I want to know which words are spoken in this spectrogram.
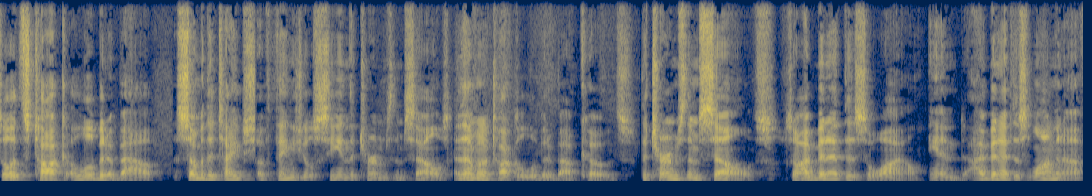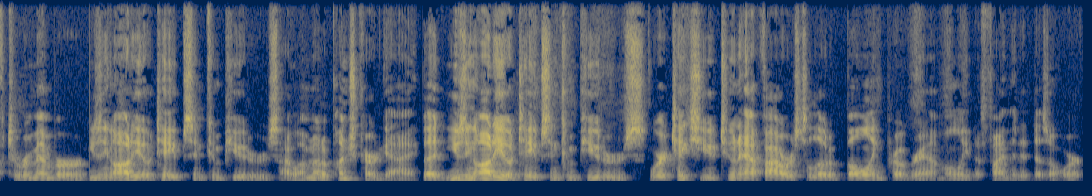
So let's talk a little bit about some of the types of things you'll see in the terms themselves. And then I'm going to talk a little bit about codes. The terms themselves. So I've been at this a while and I've been at this long enough to remember using audio tapes in computers. I, am not a punch card guy, but using audio tapes in computers where it takes you two and a half hours to load a bowling program only to find that it doesn't work.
